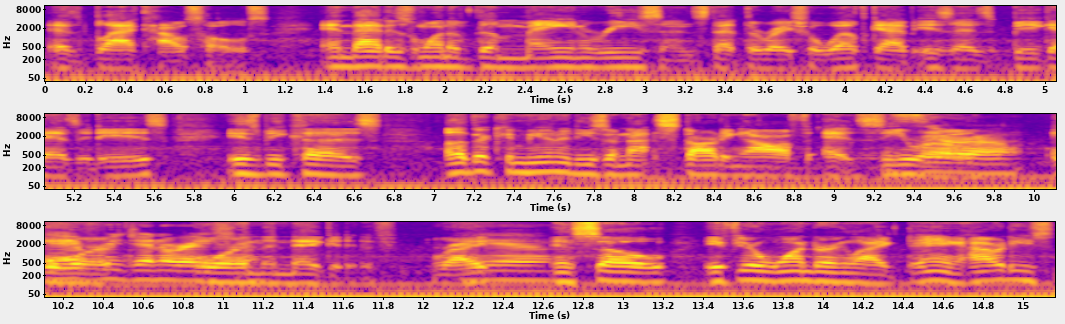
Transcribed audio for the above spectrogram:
as black households and that is one of the main reasons that the racial wealth gap is as big as it is is because other communities are not starting off at zero, zero. Or, every generation or in the negative right yeah. and so if you're wondering like dang how are these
